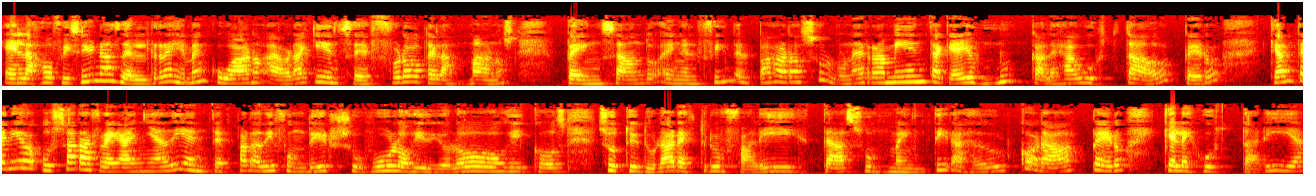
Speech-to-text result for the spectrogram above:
en las oficinas del régimen cubano habrá quien se frote las manos pensando en el fin del pájaro azul, una herramienta que a ellos nunca les ha gustado, pero que han tenido que usar a regañadientes para difundir sus bulos ideológicos, sus titulares triunfalistas, sus mentiras edulcoradas, pero que les gustaría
